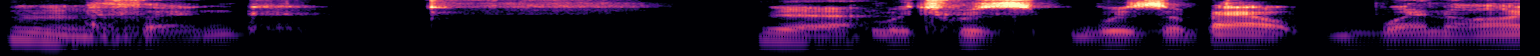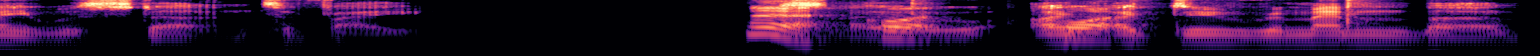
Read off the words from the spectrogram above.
hmm, I think, yeah, which was was about when I was starting to vape. yeah, so quite, I, quite. I do remember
